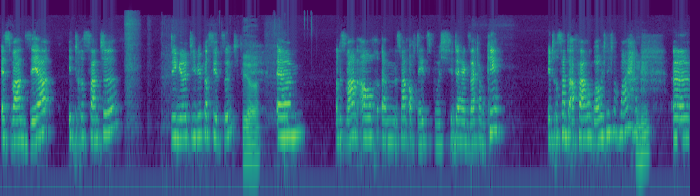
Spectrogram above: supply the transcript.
Es waren sehr interessante Dinge, die mir passiert sind. Ja. Ähm, und es waren auch, ähm, es waren auch Dates, wo ich hinterher gesagt habe, okay, interessante Erfahrung brauche ich nicht nochmal. Mhm. Äh,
